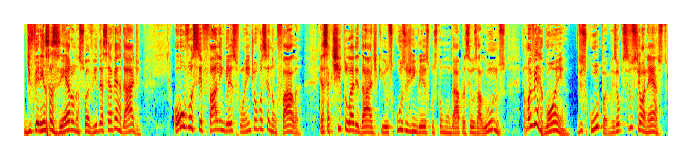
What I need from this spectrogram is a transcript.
diferença zero na sua vida, essa é a verdade. Ou você fala inglês fluente ou você não fala. Essa titularidade que os cursos de inglês costumam dar para seus alunos é uma vergonha. Desculpa, mas eu preciso ser honesto.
